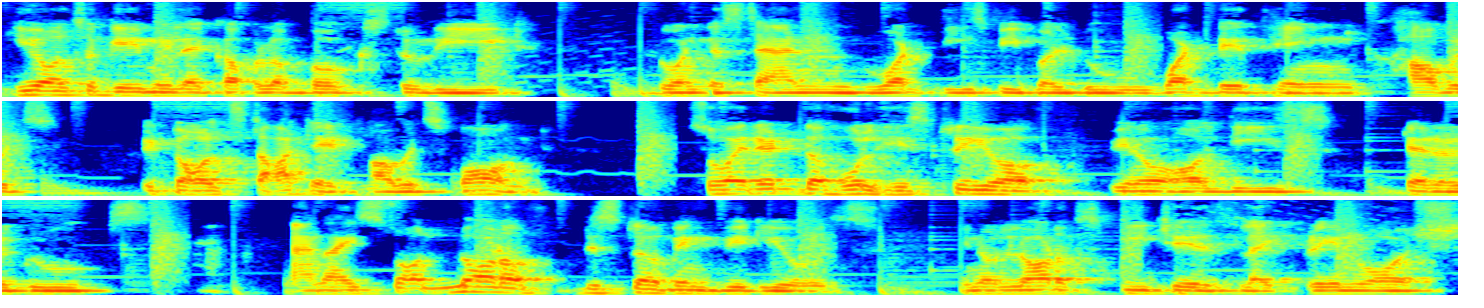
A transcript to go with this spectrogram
He also gave me like a couple of books to read to understand what these people do, what they think, how it's, it all started, how it's formed. So I read the whole history of you know all these terror groups, and I saw a lot of disturbing videos. You know, a lot of speeches like brainwash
